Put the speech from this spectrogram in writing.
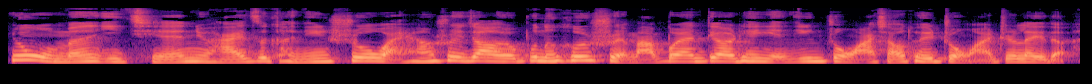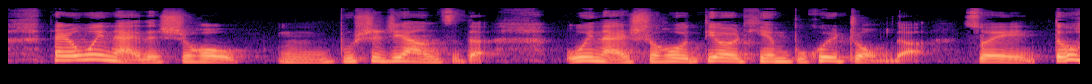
因为我们以前女孩子肯定说晚上睡觉的时候不能喝水嘛，不然第二天眼睛肿啊、小腿肿啊之类的。但是喂奶的时候，嗯，不是这样子的，喂奶时候第二天不会肿的，所以都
